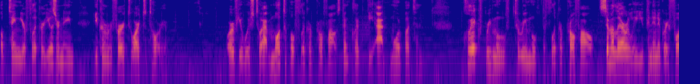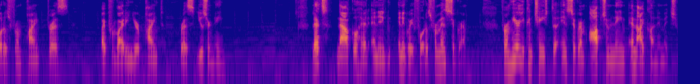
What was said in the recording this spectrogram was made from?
Obtain your Flickr username, you can refer to our tutorial. Or if you wish to add multiple Flickr profiles, then click the Add More button. Click Remove to remove the Flickr profile. Similarly, you can integrate photos from Pinterest by providing your Pinterest username Let's now go ahead and integrate photos from Instagram. From here, you can change the Instagram option name and icon image.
